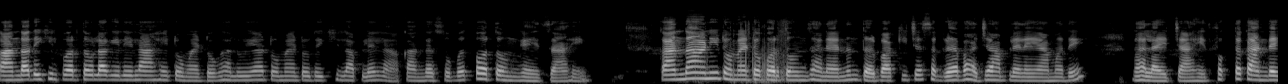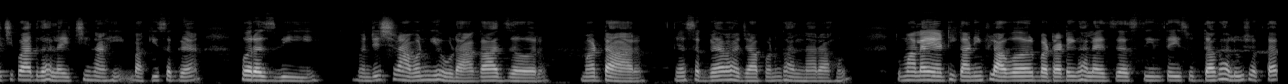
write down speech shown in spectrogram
कांदा देखील परतवला गेलेला आहे. टोमॅटो घालूया. टोमॅटो देखील आपल्याला कांद्यासोबत परतवून घ्यायचा आहे. कांदा आणि टोमॅटो परतवून झाल्यानंतर बाकीच्या सगळ्या भाज्या आपल्याला यामध्ये घालायच्या आहेत. फक्त कांद्याची पात घालायची नाही. बाकी सगळ्या फरसबी म्हणजे श्रावण घेवडा गाजर मटार या सगळ्या भाज्या आपण घालणार आहोत. तुम्हाला या ठिकाणी फ्लावर बटाटे घालायचे असतील ते सुद्धा घालू शकतात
